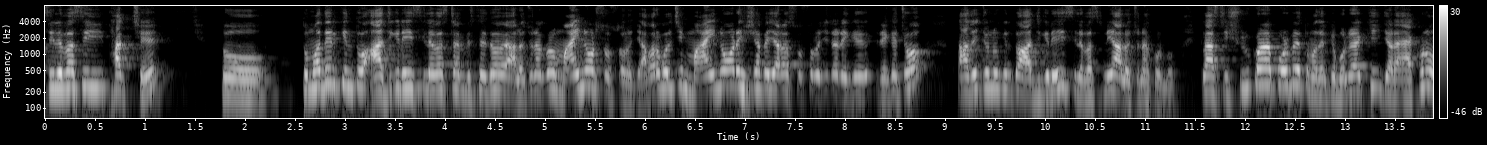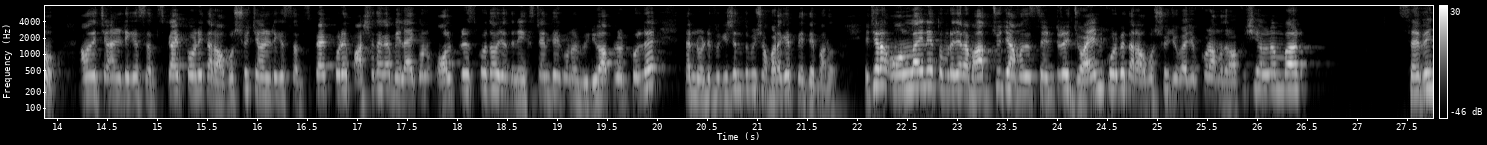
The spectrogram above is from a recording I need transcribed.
সিলেবাসই থাকছে। তো তোমাদের কিন্তু আজকের এই সিলেবাসটা বিস্তারিতভাবে আলোচনা করো মাইনর সোশ্যোলজি আবার বলছি মাইনর হিসাবে যারা সোশ্যোলজিটা রেখে, রেখেছো, তাদের জন্য কিন্তু আজকের এই সিলেবাস নিয়ে আলোচনা করব। ক্লাসটি শুরু করার পূর্বে তোমাদেরকে বলে রাখি, যারা এখনও আমাদের চ্যানেলটিকে সাবস্ক্রাইব করনি, তারা অবশ্যই চ্যানেলটিকে সাবস্ক্রাইব করে পাশে থাকা বেল আইকন অল প্রেস করে দাও, যাতে নেক্সট টাইম থেকে কোনো ভিডিও আপলোড করলে তার নোটিফিকেশন তুমি সবার আগে পেতে পারো। এছাড়া অনলাইনে তোমরা যারা ভাবছ যে আমাদের সেন্টারে জয়েন করবে, তারা অবশ্যই যোগাযোগ করো। আমাদের official number seven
